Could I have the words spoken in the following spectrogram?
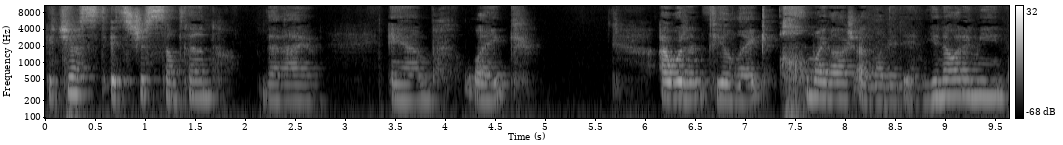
it just it's just something that i am like I wouldn't feel like, oh my gosh, I love it in. You know what I mean?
